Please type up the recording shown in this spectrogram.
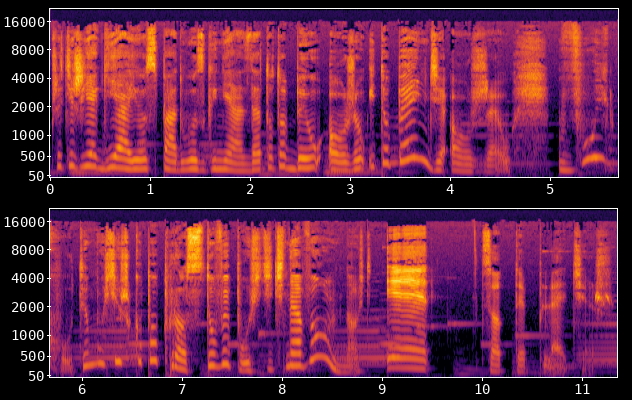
Przecież jak jajo spadło z gniazda, to to był orzeł i to będzie orzeł. Wujku, ty musisz go po prostu wypuścić na wolność. I co ty pleciesz?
